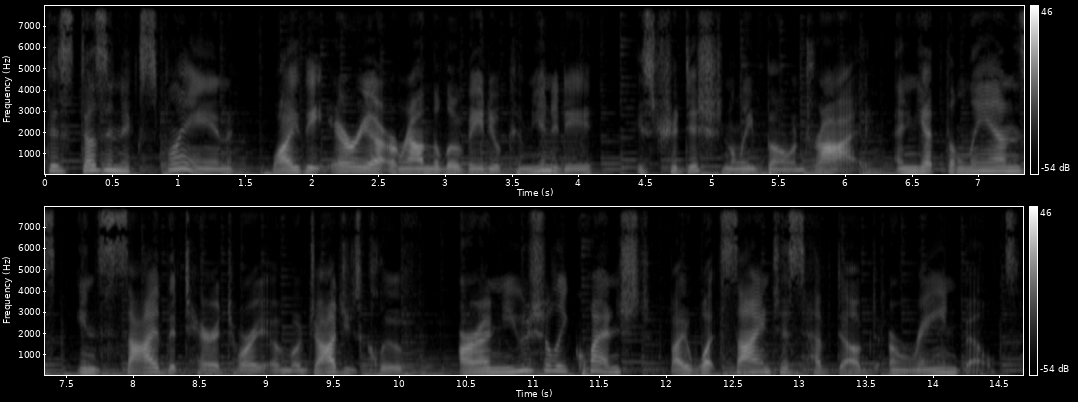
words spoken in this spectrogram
this doesn't explain why the area around the Lovedu community is traditionally bone dry, and yet the lands inside the territory of Modjadji's Kloof are unusually quenched by what scientists have dubbed a rain belt.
